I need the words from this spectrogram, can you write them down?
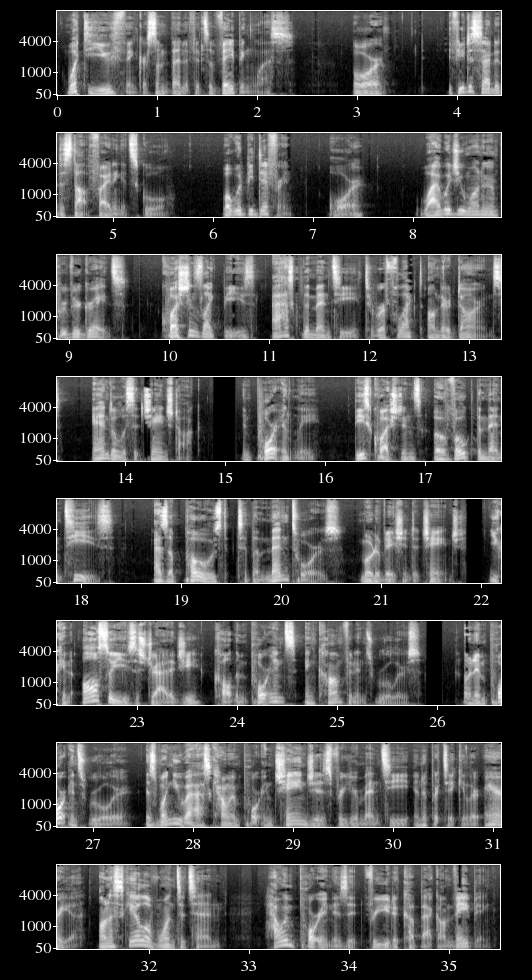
What do you think are some benefits of vaping less? Or, If you decided to stop fighting at school, what would be different? Or, Why would you want to improve your grades? Questions like these ask the mentee to reflect on their darns and elicit change talk. Importantly, these questions evoke the mentees as opposed to the mentor's motivation to change. You can also use a strategy called importance and confidence rulers, An importance ruler is when you ask how important change is for your mentee in a particular area. On a scale of 1 to 10, how important is it for you to cut back on vaping?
